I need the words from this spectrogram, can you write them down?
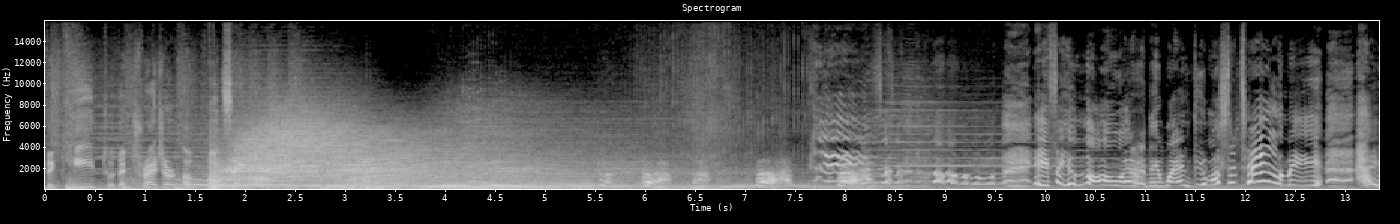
The key to the treasure of Futsenglong. If you know where they went, you must tell me. I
